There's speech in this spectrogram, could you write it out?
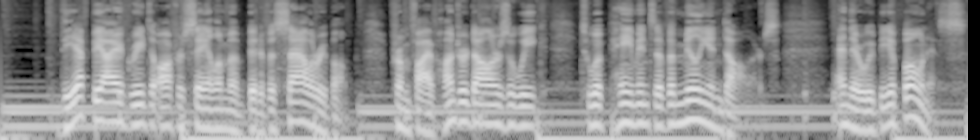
The FBI agreed to offer Salem a bit of a salary bump from $500 a week to a payment of a million dollars. And there would be a bonus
